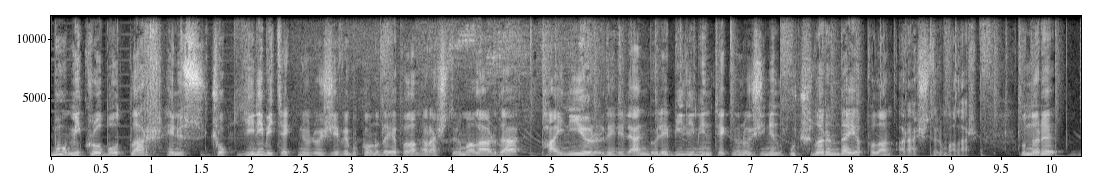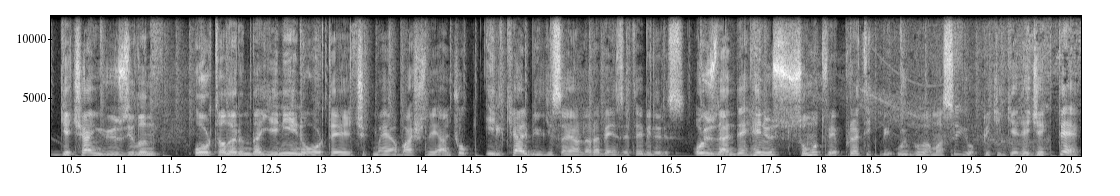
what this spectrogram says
Bu mikrobotlar henüz çok yeni bir teknoloji ve bu konuda yapılan araştırmalar da pioneer denilen böyle bilimin, teknolojinin uçlarında yapılan araştırmalar. Bunları geçen yüzyılın ortalarında yeni yeni ortaya çıkmaya başlayan çok ilkel bilgisayarlara benzetebiliriz. O yüzden de henüz somut ve pratik bir uygulaması yok. Peki gelecekte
